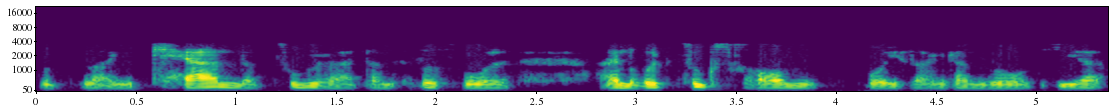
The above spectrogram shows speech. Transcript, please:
sozusagen Kern dazugehört, dann ist es wohl ein Rückzugsraum, wo ich sagen kann, so hier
